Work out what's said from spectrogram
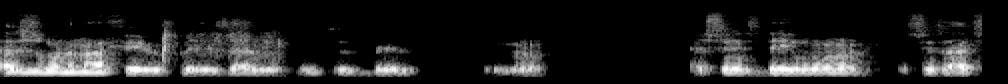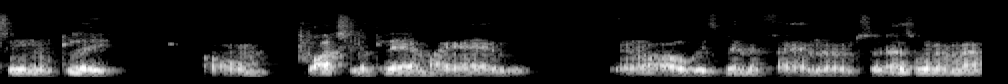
that's just one of my favorite players ever. He's just been, you know, since day one, since I've seen him play. Um, watching him play at Miami, you know, I've always been a fan of him. So that's one of my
